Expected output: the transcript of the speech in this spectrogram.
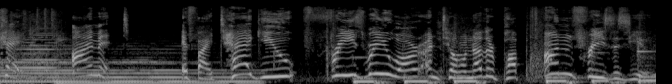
Okay, I'm it. If I tag you, freeze where you are until another pup unfreezes you.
